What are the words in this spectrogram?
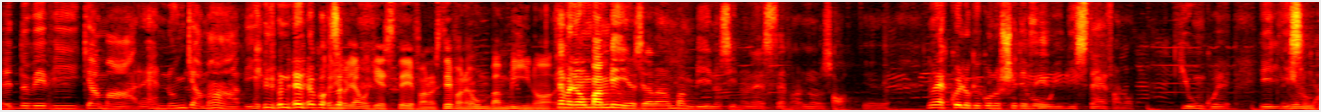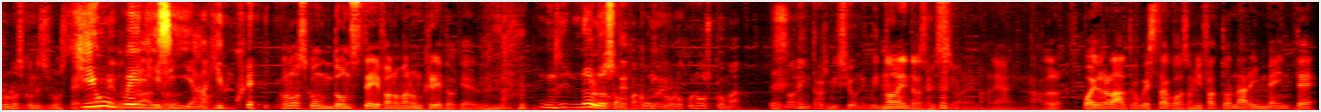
e dovevi chiamare? Eh, non chiamavi, non era cosa. Ricordiamo chi è Stefano. Stefano è un bambino. Stefano è un bambino, Stefano è un bambino, sì, non è Stefano, non lo so. eh, Non è quello che conoscete Sì. voi di Stefano, chiunque egli Io sia. non conosco nessuno Stefano. Chiunque credo, egli sia, No. chiunque... Conosco un Don Stefano, ma non credo che. Non lo so. Stefano come- Piccolo lo conosco, ma non è in trasmissione, quindi Non è in trasmissione, no, neanche. no. Allora, poi, tra l'altro, questa cosa mi fa tornare in mente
